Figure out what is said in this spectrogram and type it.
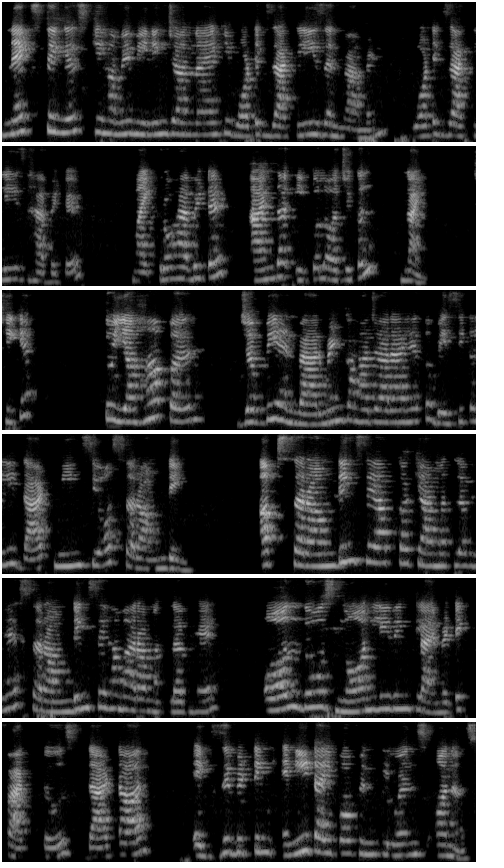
नेक्स्ट थिंग इज़ कि हमें मीनिंग जानना है कि what exactly is environment what exactly is habitat micro habitat and the ecological line ठीक है? तो यहाँ पर जब भी एनवायरमेंट कहा जा रहा है तो basically that means your surrounding अब सराउंडिंग से आपका क्या मतलब है? सराउंडिंग से हमारा मतलब है all those non living climatic factors that are exhibiting any type of influence on us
